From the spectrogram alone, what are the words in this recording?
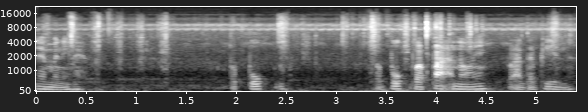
ได้ไหมนี่นะปลาปุ๊กปลาปุ๊กปลาปะน้อยปลาตะเพียนนะ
